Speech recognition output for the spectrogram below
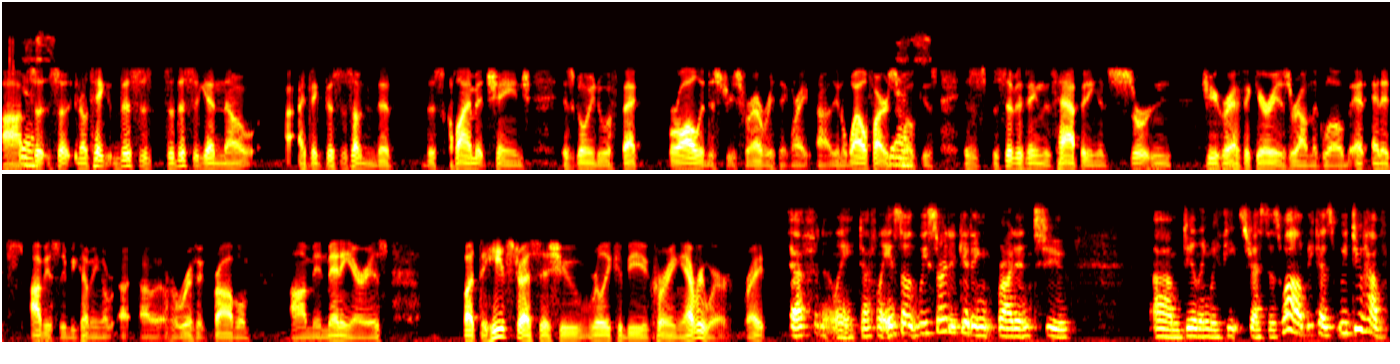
Um, yes. So so you know take this is so this again now I think this is something that this climate change is going to affect for all industries for everything right uh, you know wildfire yes. smoke is is a specific thing that's happening in certain geographic areas around the globe and, and it's obviously becoming a, a horrific problem um, in many areas but the heat stress issue really could be occurring everywhere right definitely definitely and so we started getting brought into um, dealing with heat stress as well, because we do have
